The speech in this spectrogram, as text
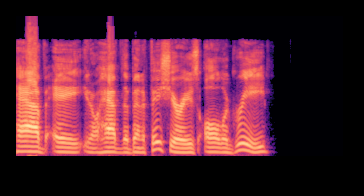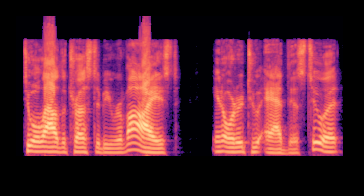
have a, you know, have the beneficiaries all agree to allow the trust to be revised in order to add this to it.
